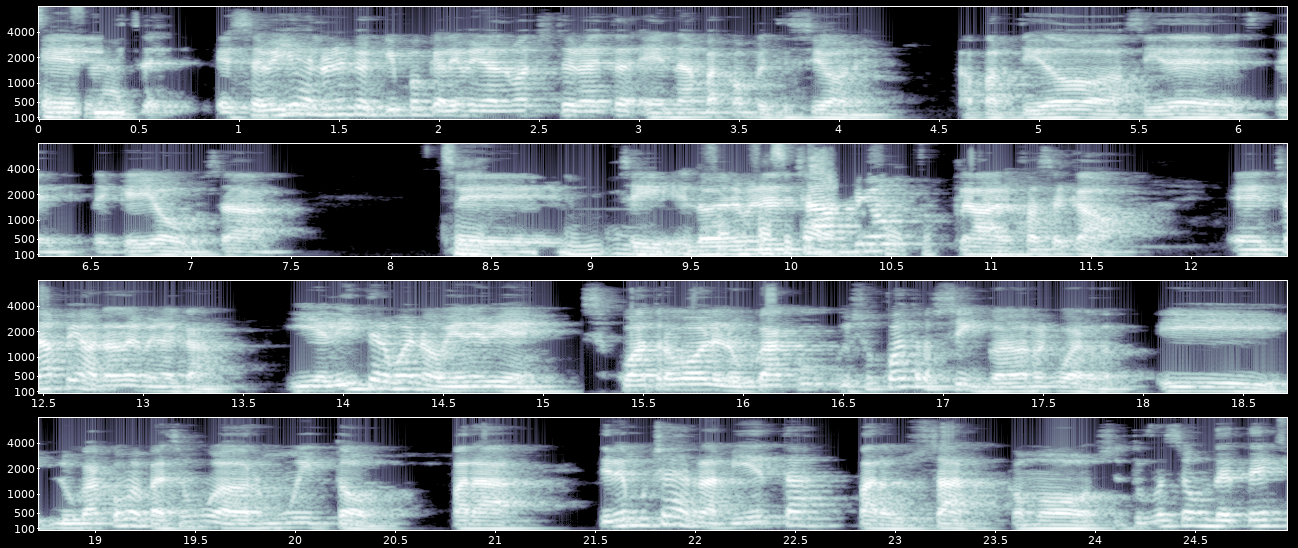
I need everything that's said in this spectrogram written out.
el, Sevilla es el único equipo que ha eliminado al Manchester United en ambas competiciones, a partido así de, de, de KO, o sea, sí, en, sí, lo eliminó en Champions, claro, en fase KO. En Champions ahora lo elimina acá. Y el Inter, bueno, viene bien. Cuatro goles, Lukaku, hizo cuatro o cinco, no recuerdo. Y Lukaku me parece un jugador muy top para tiene muchas herramientas para usar. Como si tú fueses un DT,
